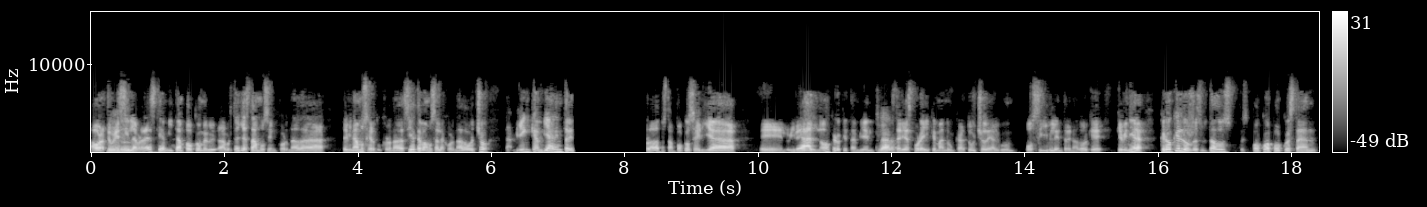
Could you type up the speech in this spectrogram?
Ahora, te voy a decir, la verdad es que a mí tampoco me. Ahorita ya estamos en jornada, terminamos jornada 7, vamos a la jornada 8. También cambiar entre pues tampoco sería eh, lo ideal, ¿no? Creo que también estarías por ahí quemando un cartucho de algún posible entrenador que, que, viniera. Creo que los resultados, pues poco a poco están,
